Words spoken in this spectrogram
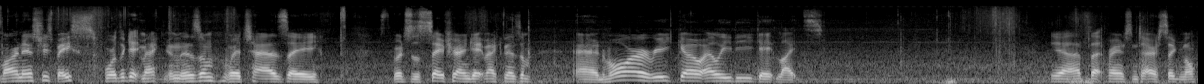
Martin Industries base for the gate mechanism, which has a, which is a Safetran gate mechanism, and more RECO LED gate lights. Yeah, that's that for entire signal.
